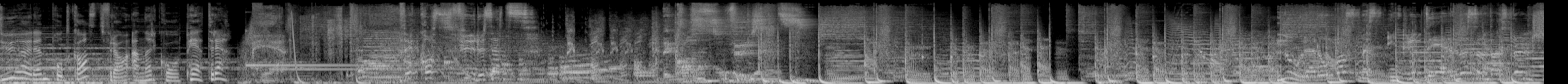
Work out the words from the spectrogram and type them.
Du hører en podkast fra NRK P3. The Kåss Furuseths. Nord-Europas mest inkluderende søndagsbrunsj.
